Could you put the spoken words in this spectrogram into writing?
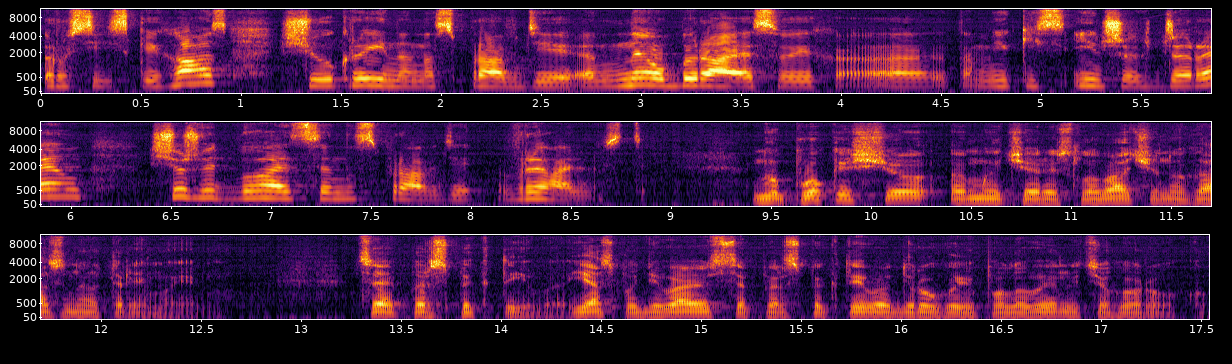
російський газ, що Україна насправді не обирає своїх е, там якісь інших джерел. Що ж відбувається насправді в реальності? Ну, поки що е, ми через Словаччину газ не отримуємо. Це перспектива. Я сподіваюся, це перспектива другої половини цього року.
